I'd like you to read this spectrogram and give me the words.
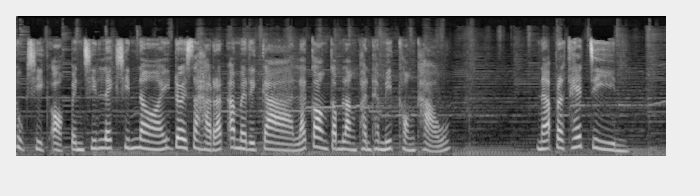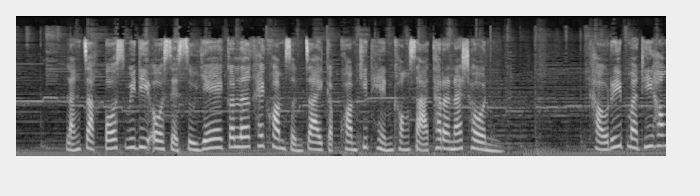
ถูกฉีกออกเป็นชิ้นเล็กชิ้นน้อย โดยสหรัฐอเมริกาและกองกำลังพันธมิตรของเขา ณ ประเทศจีน หลังจากโพสต์วิดีโอเสร็จซูเย่ก็เลิกให้ความสนใจกับความคิดเห็นของสาธารณชน เขารีบมาที่ห้อง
